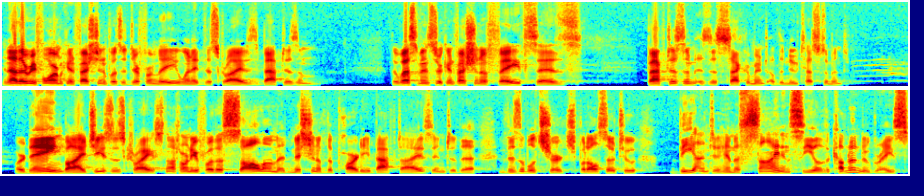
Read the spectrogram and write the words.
Another Reformed confession puts it differently when it describes baptism. The Westminster Confession of Faith says baptism is the sacrament of the New Testament, ordained by Jesus Christ not only for the solemn admission of the party baptized into the visible church, but also to be unto him a sign and seal of the covenant of grace,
